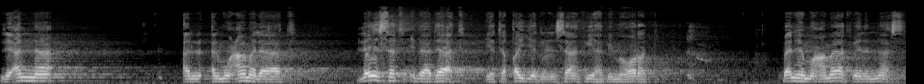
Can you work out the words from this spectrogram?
لأن المعاملات ليست عبادات يتقيد الإنسان فيها بما ورد بل هي معاملات بين الناس.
